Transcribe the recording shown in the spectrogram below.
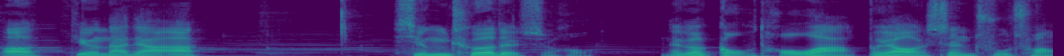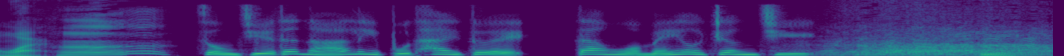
哦，提醒大家啊，行车的时候那个狗头啊，不要伸出窗外。总觉得哪里不太对，但我没有证据。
